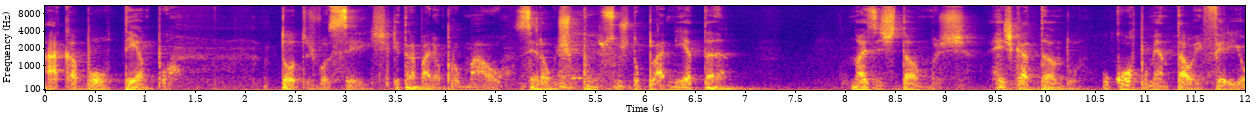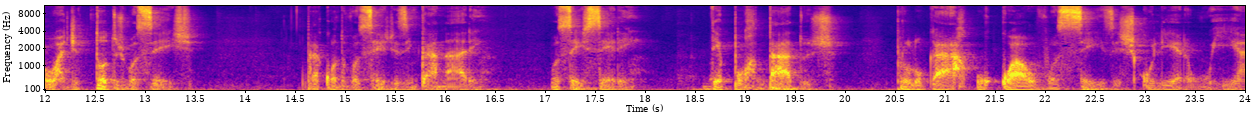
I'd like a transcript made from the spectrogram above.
Acabou o tempo. Todos vocês que trabalham para o mal serão expulsos do planeta. Nós estamos resgatando o corpo mental inferior de todos vocês, para quando vocês desencarnarem, vocês serem deportados para o lugar o qual vocês escolheram ir.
